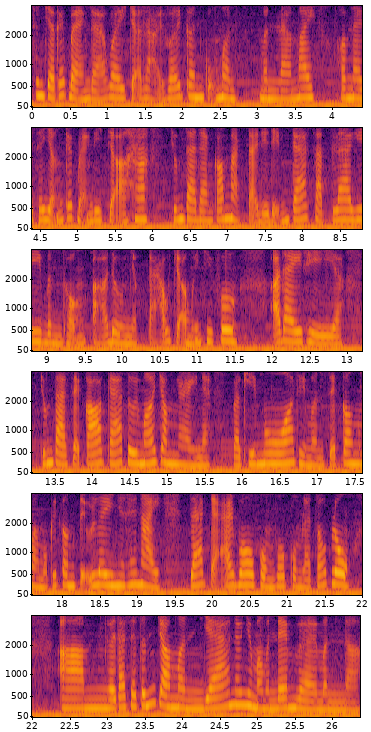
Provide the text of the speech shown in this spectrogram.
Xin chào các bạn đã quay trở lại với kênh của mình. Mình là may. Hôm nay sẽ dẫn các bạn đi chợ ha. Chúng ta đang có mặt tại địa điểm cá sạch La Ghi Bình Thuận Ở đường Nhật Tảo chợ Nguyễn Tri Phương. Ở đây thì à, chúng ta sẽ có cá tươi mới trong ngày nè. Và khi mua thì mình sẽ cân bằng một cái cân tiểu ly như thế này. Giá cả vô cùng vô cùng là tốt luôn. À, người ta sẽ tính cho mình giá. Nếu như mà mình đem về mình à,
